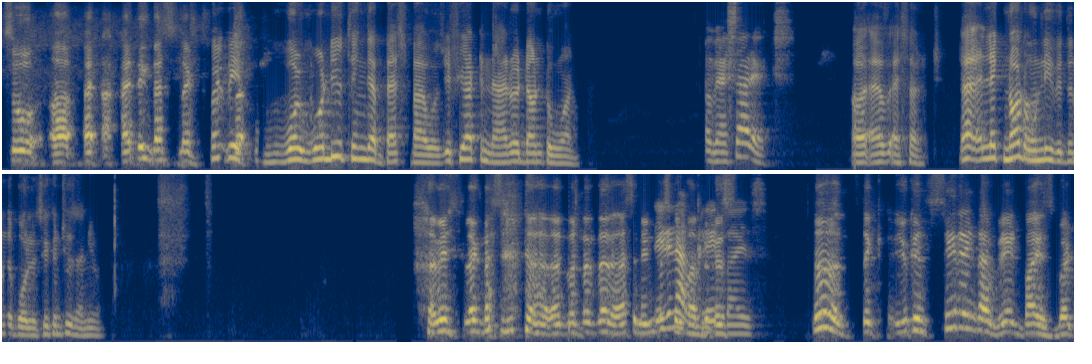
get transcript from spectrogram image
So uh, I, I- I think that's like Wait, wait. What what do you think their best buy was? If you had to narrow it down to one, Of SRH. uh, of SRH. Uh, like not only within the bowlers, you can choose anyone. I mean like that's that, that, that- that- that's an interesting one because buys. no, no, like you can say they didn't have great buys, but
